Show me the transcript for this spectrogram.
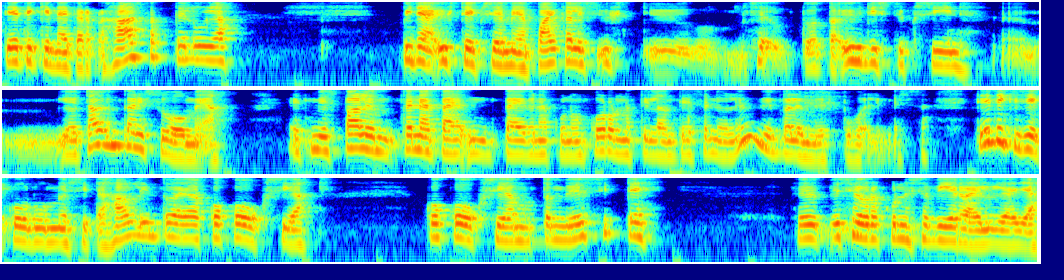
Tietenkin näitä haastatteluja. Pidän yhteyksiä meidän paikallisyhdistyksiin, joita on ympäri Suomea. Et myös paljon tänä päivänä, kun on koronatilanteessa, niin olen hyvin paljon myös puhelimessa. Tietenkin siihen kuuluu myös sitä hallintoa ja kokouksia, kokouksia mutta myös sitten seurakunnassa vierailuja ja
